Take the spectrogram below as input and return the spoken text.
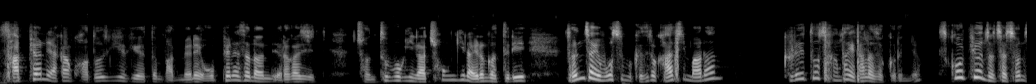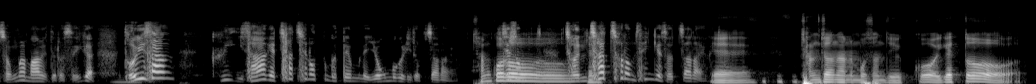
4편이 약간 과도기였던 반면에 5편에서는 여러 가지 전투복이나 총기나 이런 것들이 전작의 모습을 그대로 가지만은 그래도 상당히 달라졌거든요. 스콜피온 전차 저는 정말 마음에 들었어요. 그러니까 더 이상 그 이상하게 차체 높은 것 때문에 욕먹을 일 없잖아요 참고로 전차처럼 생겨졌잖아요 예, 예. 장전하는 모션도 있고 이게 또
